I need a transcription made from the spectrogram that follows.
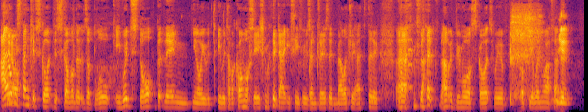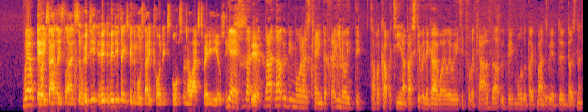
I always know, think if Scott discovered it was a bloke, he would stop, but then you know he would he would have a conversation with the guy to see if he was interested in military history. Uh, that that would be more Scott's way of, of dealing with it. yeah, Well, yeah, exactly. So who do you, who, who do you think's been the most iconic sportsman in the last twenty years? Yes, that, Yeah. that that would be more his kind of thing. You know, he'd, have a cup of tea and a biscuit with the guy while he waited for the cab. That would be more the big man's way of doing business.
